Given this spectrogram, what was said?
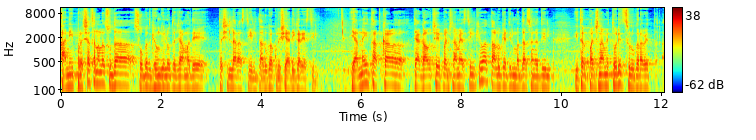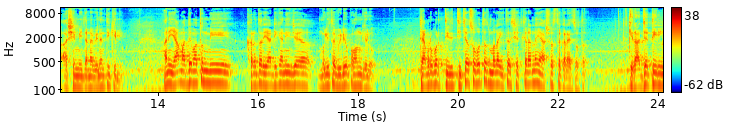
आणि प्रशासनाला सुद्धा सोबत घेऊन गेलो तर ज्यामध्ये तहसीलदार असतील तालुका कृषी अधिकारी असतील यांनाही तात्काळ त्या गावचे पंचनामे असतील किंवा तालुक्यातील मतदारसंघातील इतर पंचनामे त्वरित सुरू करावेत अशी मी त्यांना विनंती केली. आणि या माध्यमातून मी खरं तर या ठिकाणी जे मुलीचा व्हिडिओ पाहून गेलो त्याबरोबर ती तिच्यासोबतच मला इतर शेतकऱ्यांनाही आश्वस्त करायचं होतं. की राज्यातील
